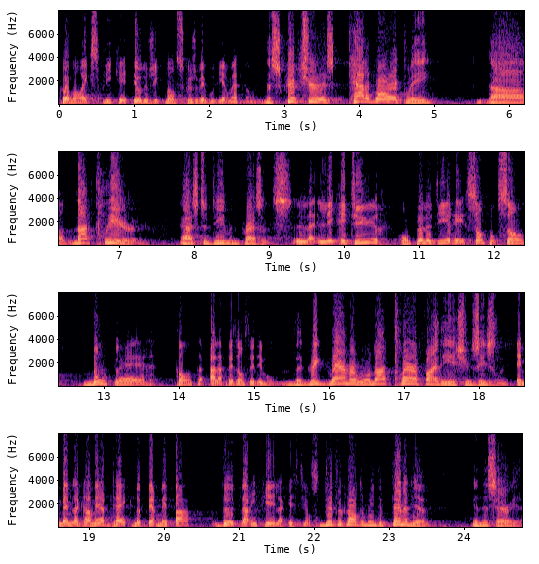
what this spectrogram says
comment expliquer théologiquement ce que je vais vous dire maintenant. The scripture is categorically uh, not clear as to demon presence. L'écriture, on peut le dire, est 100% non claire quant à la présence des démons. The Greek grammar will not clarify the issues easily. Et même la grammaire grecque ne permet pas de clarifier la question. It's difficult to be definitive in this area.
